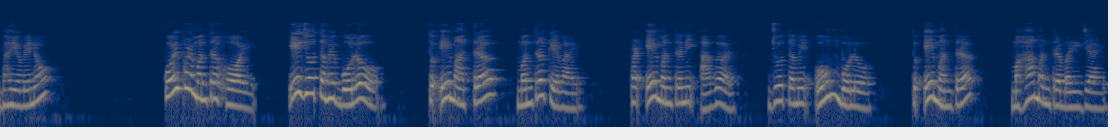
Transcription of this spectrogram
ભાઈઓ બહેનો, કોઈ પણ મંત્ર હોય, એ જો તમે બોલો, તો એ માત્ર મંત્ર કહેવાય. પણ એ મંત્રની આગળ જો તમે ઓમ બોલો, તો એ મંત્ર મહામંત્ર બની જાય.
